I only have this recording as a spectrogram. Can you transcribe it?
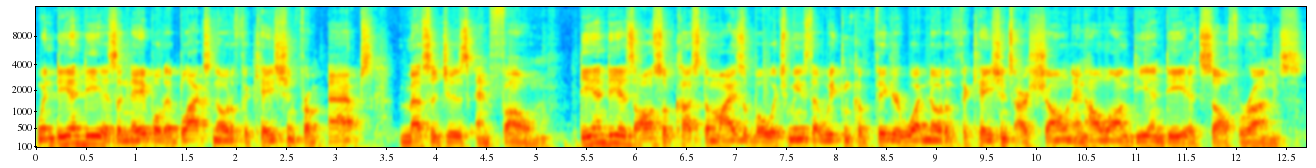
When DND is enabled, it blocks notification from apps, messages, and phone. DND is also customizable, which means that we can configure what notifications are shown and how long DND itself runs.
